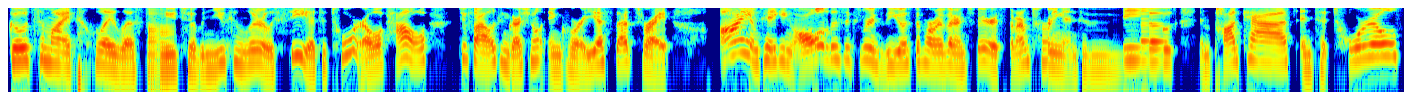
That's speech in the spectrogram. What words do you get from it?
go to my playlist on YouTube and you can literally see a tutorial of how to file a congressional inquiry. Yes, that's right. I am taking all of this experience of the US Department of Veterans Affairs and I'm turning it into videos and podcasts and tutorials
